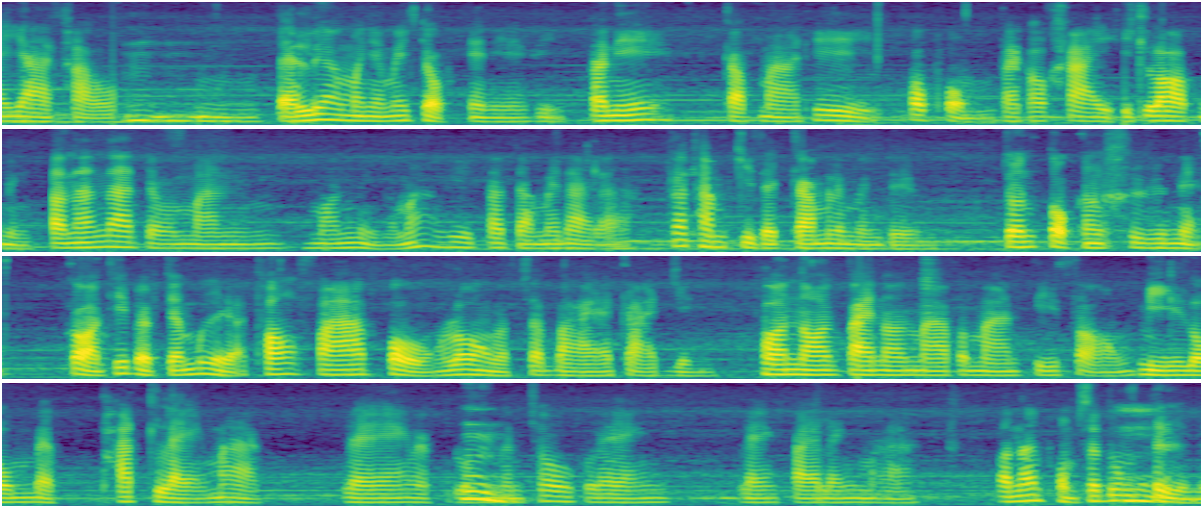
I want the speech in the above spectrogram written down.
ให้ญาติเขา อืมอือืมมแต่เรื่องมันยังไม่จบแค่นี้พี่ ตอนนี้ กลับมาที่พวกผมไปเข้าค่ายอีกรอบหนึ่ง ตอนนั้นน่าจะประมาณมหนึ่งหรือมั้งพี่ถ้าจำไม่ได้แล้ว ก็ทำกิจกรรมเลยเหมือนเดิม จนตกกลางคืนเนี่ย ก่อนที่แบบจะมืดอะท้องฟ้าโปร่งโล่งแบบสบายอากาศเย็น พอนอนไปนอนมาประมาณตีสองมีลมแบบพัดแรงมาก แรงแบบลมมันโชกแรง แรงไปแรงมา ตอนนั้นผมสะดุ้งตื่น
